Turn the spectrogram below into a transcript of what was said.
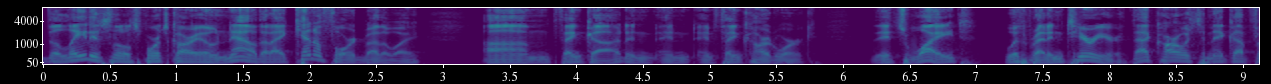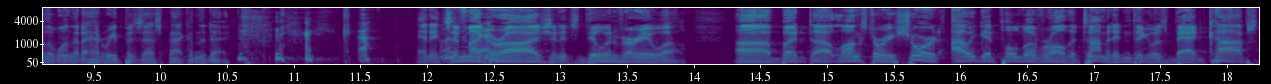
the latest little sports car I own now that I can afford, by the way, um, thank God and and and thank hard work, it's white with red interior. That car was to make up for the one that I had repossessed back in the day, there you go. and it's That's in my good. garage and it's doing very well. Uh, but uh, long story short, I would get pulled over all the time. I didn't think it was bad cops.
